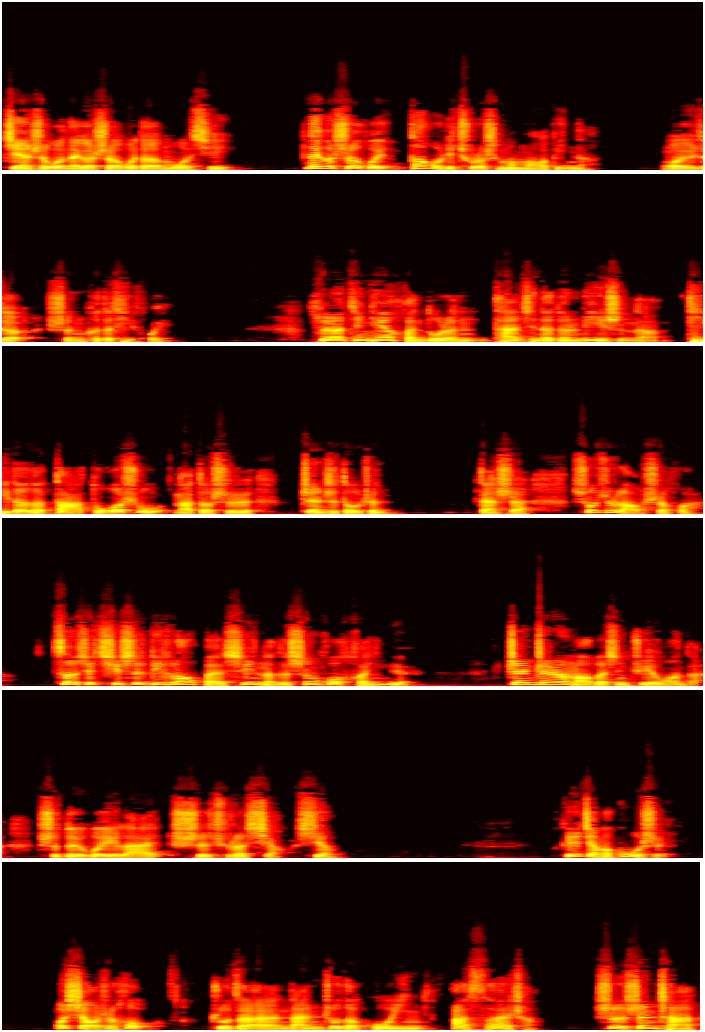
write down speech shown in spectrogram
见识过那个社会的末期。那个社会到底出了什么毛病呢？我有着深刻的体会。虽然今天很多人谈起那段历史呢，提到的大多数那都是政治斗争，但是说句老实话，这些其实离老百姓呢的生活很远。真正让老百姓绝望的是对未来失去了想象。给你讲个故事：我小时候住在兰州的国营二四二厂，是生产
